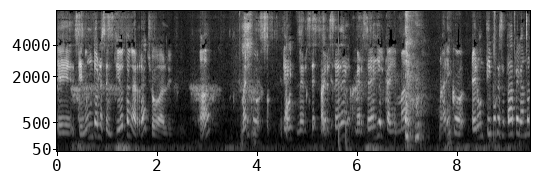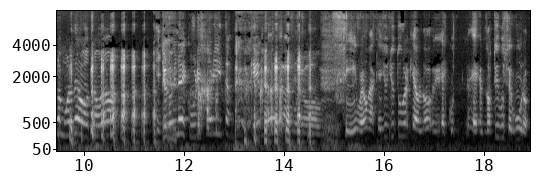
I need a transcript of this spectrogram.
eh, tienen un doble sentido tan arrecho, ¿vale? ¿Ah? Marico, eh, Merce- Mercedes, Mercedes y el Caimán, Marico, era un tipo que se estaba pegando la muerte de otro, weón. Y yo lo vine a descubrir ahorita. Qué bola, weón. Sí, weón, aquí hay un youtuber que habló, eh, eh, no estoy muy seguro,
